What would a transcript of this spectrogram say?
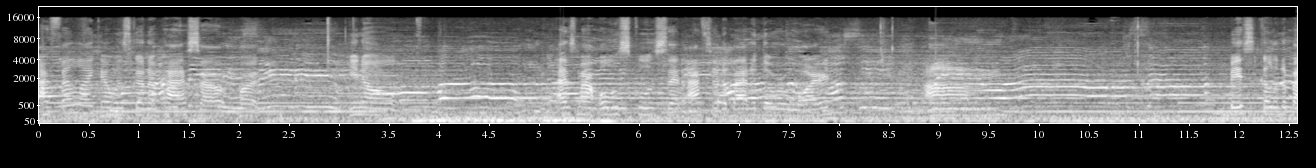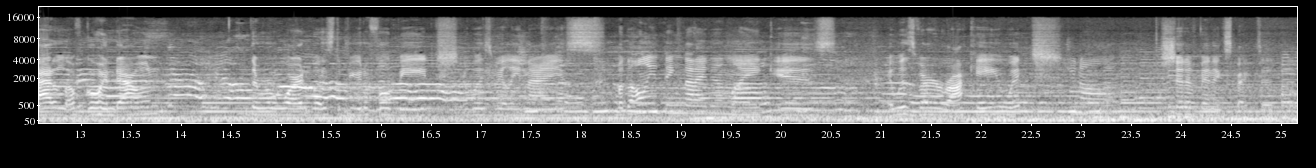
I felt like I was gonna pass out, but you know, as my old school said, after the battle, the reward. Um, basically, the battle of going down, reward was the beautiful beach. It was really nice. But the only thing that I didn't like is it was very rocky, which, you know, should have been expected. But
